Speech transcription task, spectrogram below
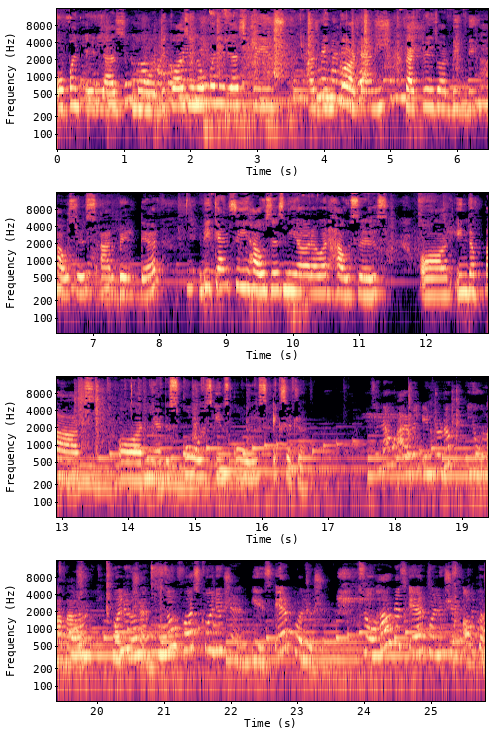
open areas more because in open areas trees has been cut and factories or big big houses are built there. We can see houses near our houses or in the parks or near the schools, in schools, etc. So now I will introduce you about pollution. So first pollution is air pollution. So how does air pollution occur?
